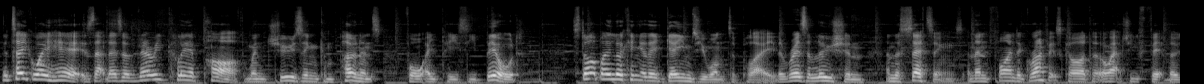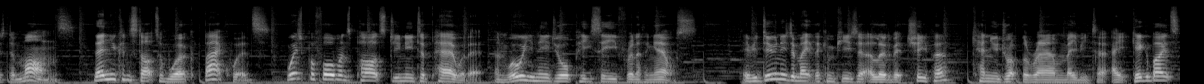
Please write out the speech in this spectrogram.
The takeaway here is that there's a very clear path when choosing components for a PC build. Start by looking at the games you want to play, the resolution and the settings, and then find a graphics card that will actually fit those demands. Then you can start to work backwards. Which performance parts do you need to pair with it, and will you need your PC for anything else? If you do need to make the computer a little bit cheaper, can you drop the RAM maybe to 8GB,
